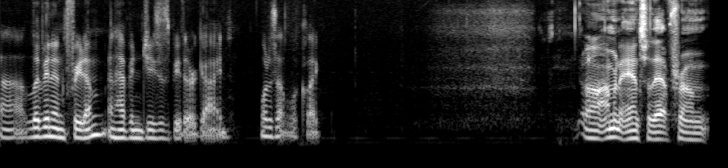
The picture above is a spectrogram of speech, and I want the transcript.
uh, living in freedom and having Jesus be their guide. What does that look like? Uh, I'm going to answer that from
